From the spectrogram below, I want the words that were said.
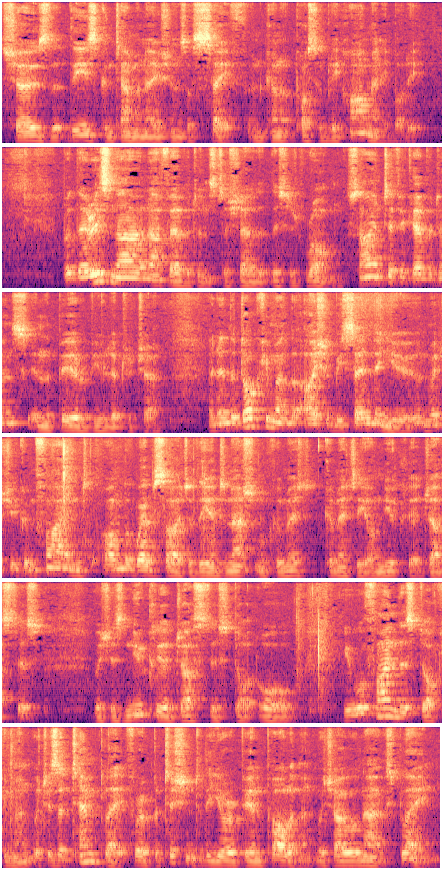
shows that these contaminations are safe and cannot possibly harm anybody. But there is now enough evidence to show that this is wrong. Scientific evidence in the peer review literature. And in the document that I should be sending you, and which you can find on the website of the International Committee on Nuclear Justice, which is nuclearjustice.org, you will find this document, which is a template for a petition to the European Parliament, which I will now explain.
